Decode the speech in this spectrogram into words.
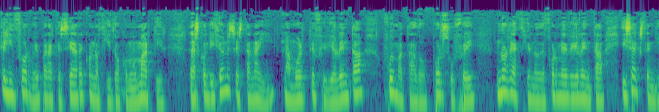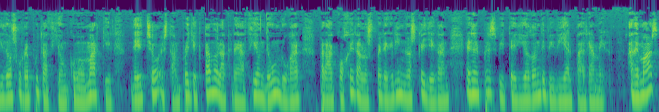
el informe para que sea reconocido como mártir. Las condiciones están ahí. La muerte fue violenta, fue matado por su fe, no reaccionó de forma violenta y se ha extendido su reputación como mártir. De hecho, están proyectando la creación de un lugar para acoger a los peregrinos que llegan en el presbiterio donde vivía el padre Amel. Además,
